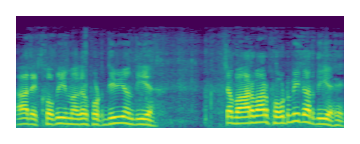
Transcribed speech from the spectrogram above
ਆਹ ਦੇਖੋ ਵੀ ਮਗਰ ਫੁੱਟਦੀ ਵੀ ਹੁੰਦੀ ਹੈ। ਅੱਛਾ ਬਾਰ-ਬਾਰ ਫੋਟ ਵੀ ਕਰਦੀ ਹੈ ਇਹ।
